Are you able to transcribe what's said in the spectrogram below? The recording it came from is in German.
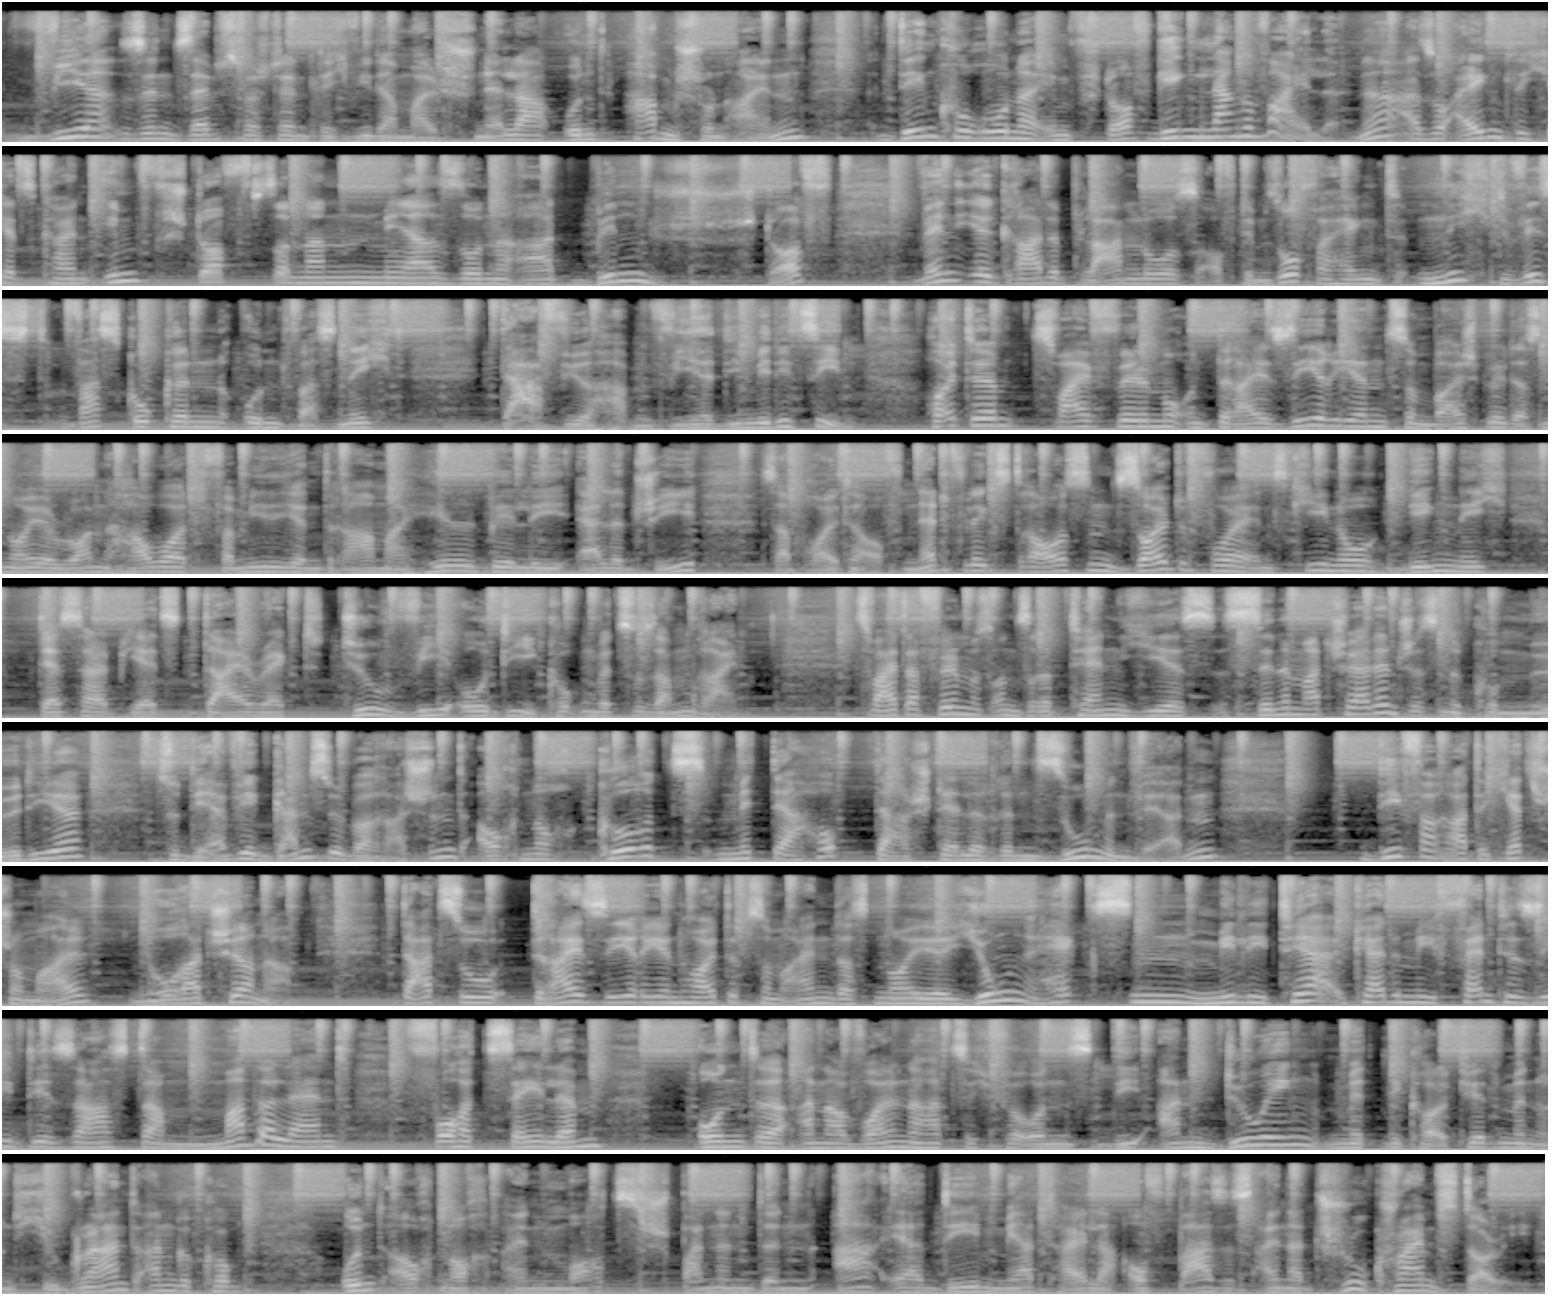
Wir sind selbstverständlich wieder mal schneller und haben schon einen. Den Corona-Impfstoff gegen Langeweile. Ne? Also eigentlich jetzt kein Impfstoff, sondern mehr so eine Art Binge-Stoff. Wenn ihr gerade planlos auf dem Sofa hängt, nicht wisst, was gucken und was nicht, Dafür haben wir die Medizin. Heute zwei Filme und drei Serien, zum Beispiel das neue Ron Howard Familiendrama Hillbilly Allergy. Ist ab heute auf Netflix draußen, sollte vorher ins Kino, ging nicht. Deshalb jetzt Direct to VOD. Gucken wir zusammen rein. Zweiter Film ist unsere 10 Years Cinema Challenge, ist eine Komödie, zu der wir ganz überraschend auch noch kurz mit der Hauptdarstellerin zoomen werden. Die verrate ich jetzt schon mal, Nora Tschirner. Dazu drei Serien heute. Zum einen das neue Junghexen Militär Academy Fantasy Desaster Motherland Fort Salem. Und äh, Anna Wollner hat sich für uns The Undoing mit Nicole Kidman und Hugh Grant angeguckt und auch noch einen mordsspannenden ARD-Mehrteiler auf Basis einer True Crime Story.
